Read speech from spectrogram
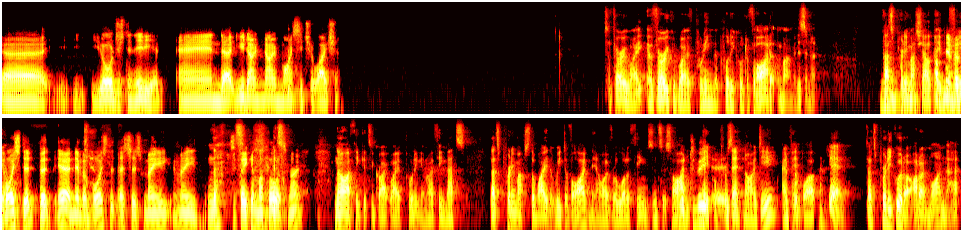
uh, you're just an idiot and uh, you don't know my situation. It's a very way, a very good way of putting the political divide at the moment, isn't it? That's pretty much how people. I've never feel. voiced it, but yeah, never voiced it. That's just me, me no, speaking my thoughts, mate. No, I think it's a great way of putting it. I think that's that's pretty much the way that we divide now over a lot of things in society. Be, people present an idea, and people are, yeah, that's pretty good. I, I don't mind that.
